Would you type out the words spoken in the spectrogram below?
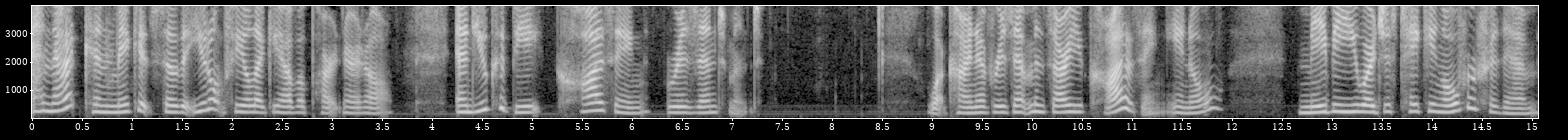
And that can make it so that you don't feel like you have a partner at all. And you could be causing resentment. What kind of resentments are you causing? You know, maybe you are just taking over for them.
